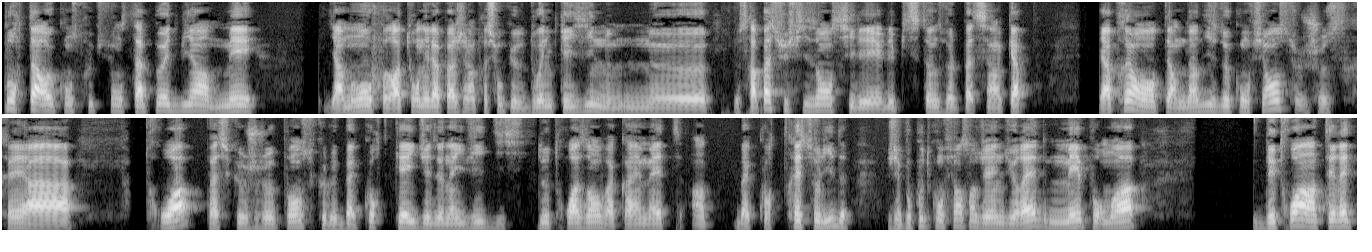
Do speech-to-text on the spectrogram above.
pour ta reconstruction, ça peut être bien, mais il y a un moment où il faudra tourner la page. J'ai l'impression que Dwayne Casey ne, ne, ne, sera pas suffisant si les, les, Pistons veulent passer un cap. Et après, en termes d'indice de confiance, je serai à 3 parce que je pense que le backcourt Cage et Don Ivy d'ici 2-3 ans va quand même être un backcourt très solide. J'ai beaucoup de confiance en Jalen Dured, mais pour moi, Détroit a intérêt de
